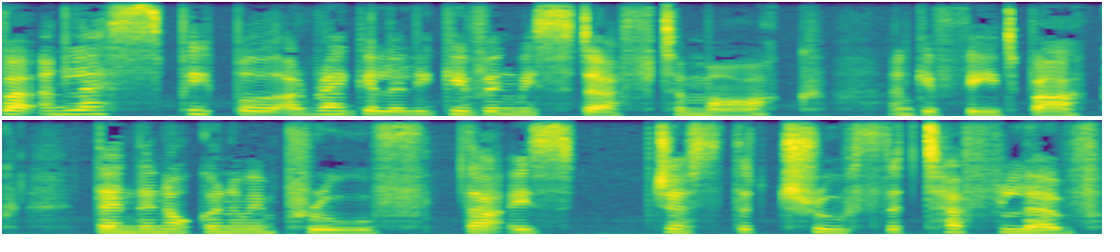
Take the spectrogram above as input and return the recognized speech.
but unless people are regularly giving me stuff to mark and give feedback, then they're not going to improve. That is just the truth, the tough love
